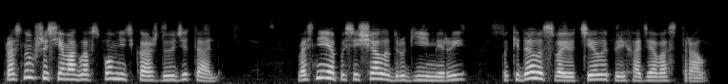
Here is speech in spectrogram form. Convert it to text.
Проснувшись, я могла вспомнить каждую деталь. Во сне я посещала другие миры, покидала свое тело, переходя в астрал.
